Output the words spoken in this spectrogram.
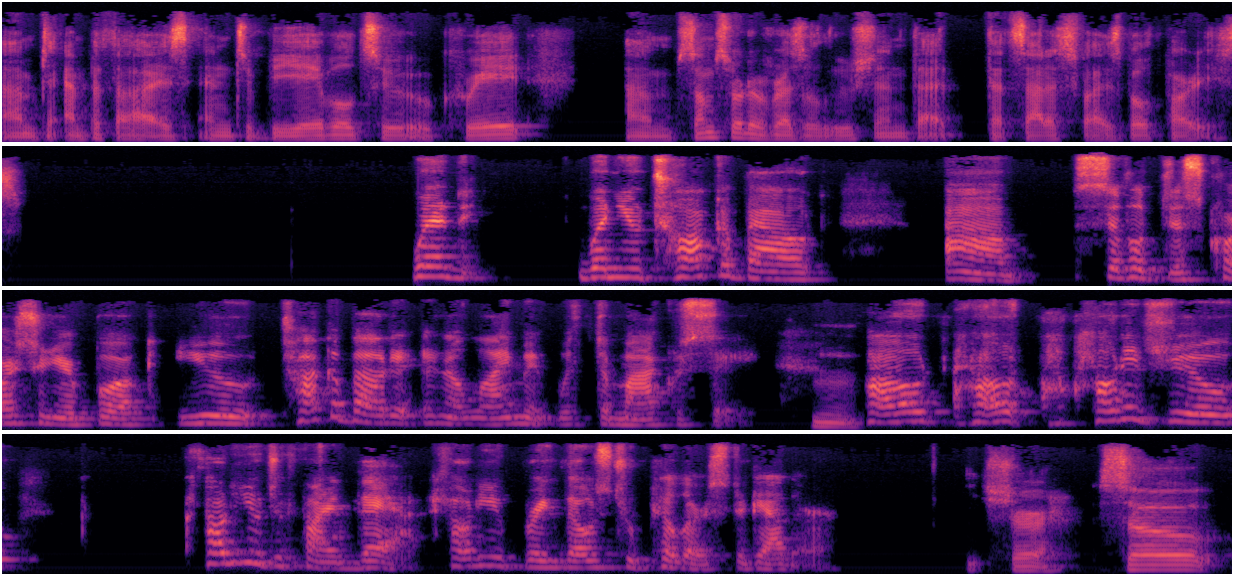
um, to empathize, and to be able to create um, some sort of resolution that that satisfies both parties. When when you talk about um, civil discourse in your book, you talk about it in alignment with democracy. Hmm. How how how did you how do you define that? How do you bring those two pillars together? Sure. So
